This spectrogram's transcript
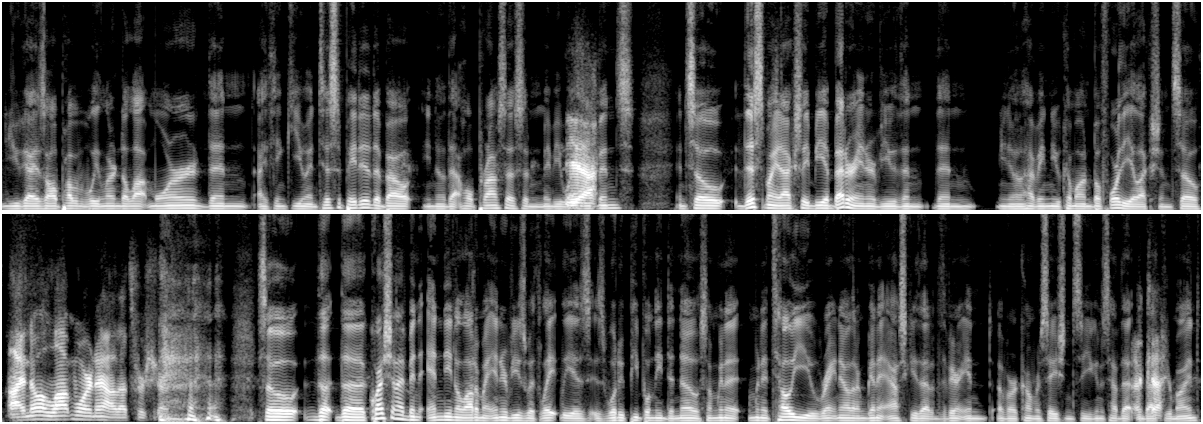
you guys all probably learned a lot more than I think you anticipated about you know that whole process and maybe what yeah. happens. And so this might actually be a better interview than than you know having you come on before the election. So i know a lot more now that's for sure. So the the question i've been ending a lot of my interviews with lately is is what do people need to know? So i'm gonna i'm gonna tell you right now that i'm gonna ask you that at the very end of our conversation so you can just have that in the back of your mind.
